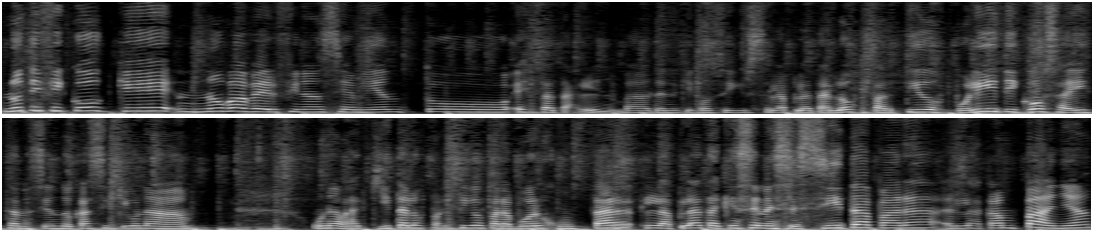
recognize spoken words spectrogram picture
notificó que no va a haber financiamiento estatal, van a tener que conseguirse la plata los partidos políticos, ahí están haciendo casi que una, una vaquita los partidos para poder juntar la plata que se necesita para la campaña.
